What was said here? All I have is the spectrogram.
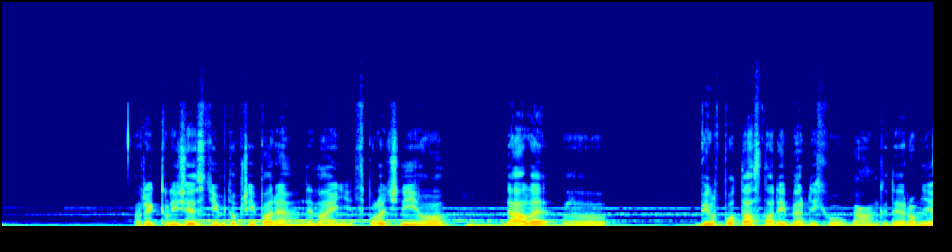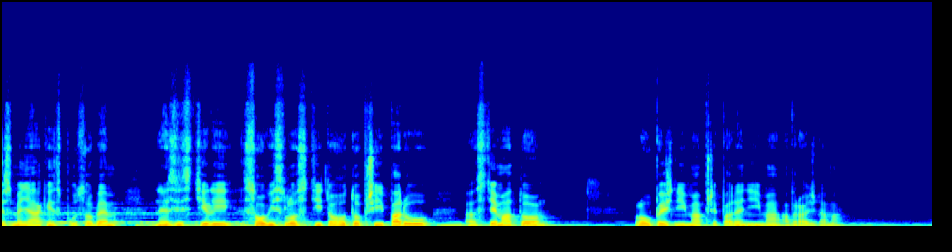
řekli, že s tímto případem nemají nic společného. Dále e, byl v potaz tady Berdychův gang, kde rovněž jsme nějakým způsobem nezjistili souvislosti tohoto případu e, s těmato loupežnýma přepadeníma a vraždama.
